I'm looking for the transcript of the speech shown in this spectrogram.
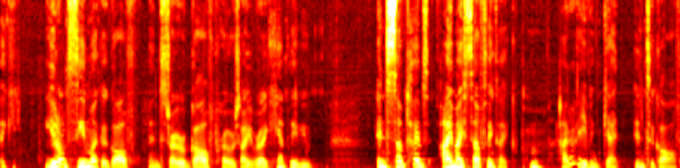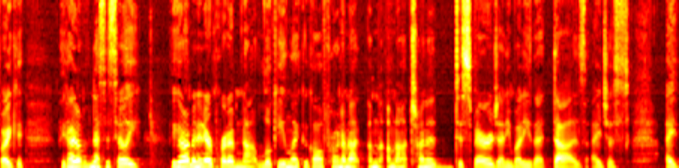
like, you don't seem like a golf instructor or golf pro or something. Or I can't believe you. And sometimes I myself think like, hmm, how did I even get into golf? Like, like I don't necessarily. Like I'm in an airport, I'm not looking like a golf pro, and I'm not. I'm, I'm not trying to disparage anybody that does. I just, I,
